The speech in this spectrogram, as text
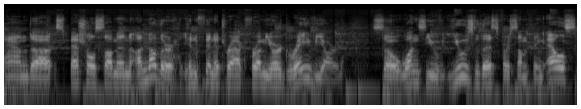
and uh, special summon another Infinitrack from your graveyard. So once you've used this for something else,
